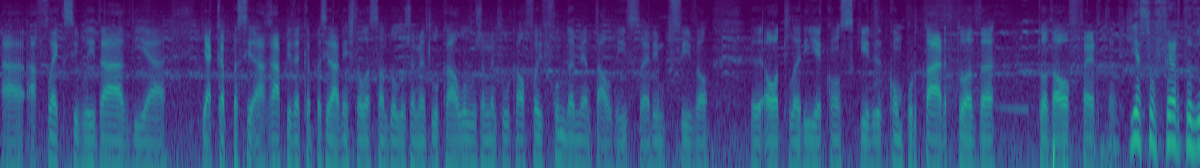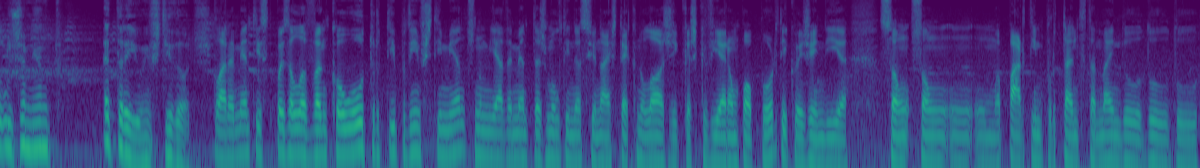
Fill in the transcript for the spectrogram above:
à, à flexibilidade e à e a, capacidade, a rápida capacidade de instalação do alojamento local, o alojamento local foi fundamental nisso. Era impossível eh, a hotelaria conseguir comportar toda, toda a oferta. E essa oferta de alojamento atraiu investidores. Claramente isso depois alavancou outro tipo de investimentos, nomeadamente das multinacionais tecnológicas que vieram para o Porto e que hoje em dia são, são um, uma parte importante também do, do, do,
